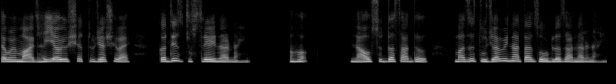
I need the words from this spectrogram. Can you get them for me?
त्यामुळे माझ्याही आयुष्यात तुझ्याशिवाय कधीच दुसरे येणार नाही. अह नाव सुद्धा साधं माझं तुझ्या विना आता जोडलं जाणार नाही.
